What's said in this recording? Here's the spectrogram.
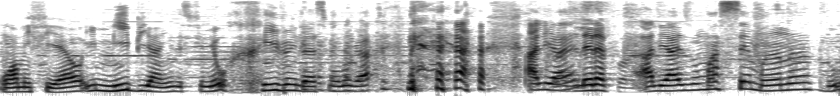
Um Homem Fiel e MIB ainda, esse filme horrível em décimo lugar. aliás, é aliás, uma semana do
